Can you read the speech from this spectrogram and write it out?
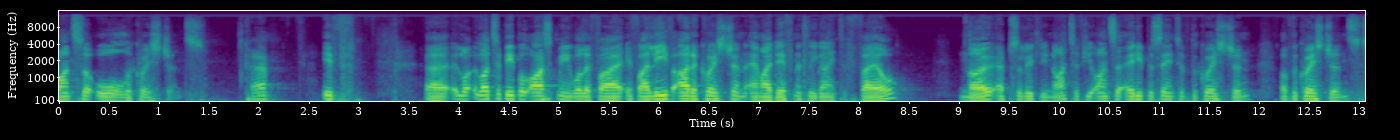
answer all the questions. Okay? If uh, lots of people ask me, well, if I, if I leave out a question, am I definitely going to fail? No, absolutely not. If you answer 80% of the question of the questions,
